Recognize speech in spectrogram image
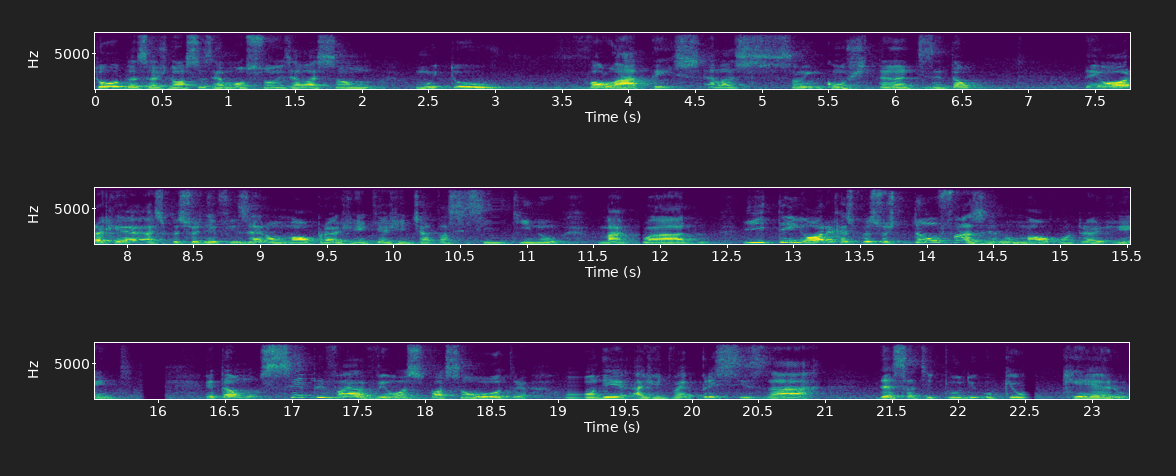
todas as nossas emoções elas são muito voláteis, elas são inconstantes. Então, tem hora que as pessoas nem fizeram mal para a gente e a gente já está se sentindo magoado. E tem hora que as pessoas estão fazendo mal contra a gente. Então, sempre vai haver uma situação ou outra onde a gente vai precisar dessa atitude. O que eu quero,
